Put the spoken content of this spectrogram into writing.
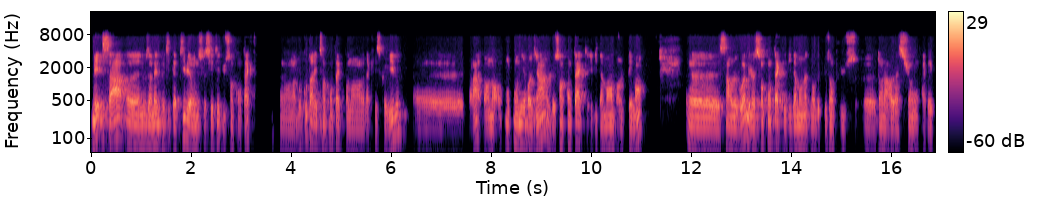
Mais ça euh, nous amène petit à petit vers une société du sans contact. on a beaucoup parlé de sans contact pendant la crise Covid. voilà, on, on, y revient. Le sans contact, évidemment, dans le paiement. Euh, ça, on le voit, mais le sans contact, évidemment, maintenant de plus en plus euh, dans la relation avec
